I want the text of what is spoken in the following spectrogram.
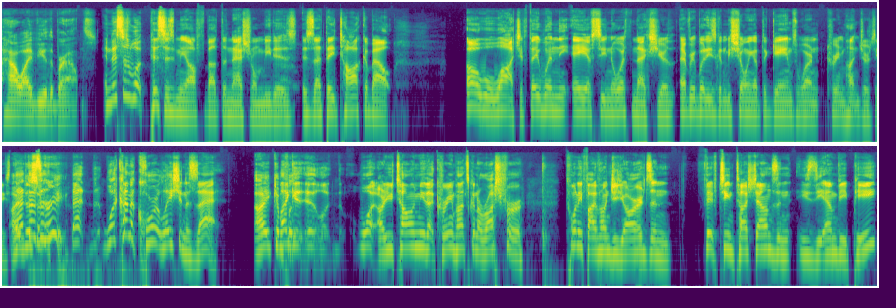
how I view the Browns. And this is what pisses me off about the national media is, is that they talk about, oh, well, watch if they win the AFC North next year, everybody's going to be showing up to games wearing Kareem Hunt jerseys. I disagree. That what kind of correlation is that? I Like, it, it- what are you telling me that Kareem Hunt's going to rush for 2,500 yards and 15 touchdowns and he's the MVP?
